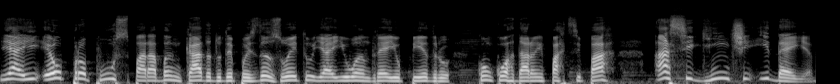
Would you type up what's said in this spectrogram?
e aí eu propus para a bancada do Depois das Oito, e aí o André e o Pedro concordaram em participar, a seguinte ideia.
